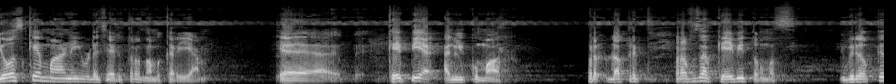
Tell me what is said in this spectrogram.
ജോസ് കെ മാണിയുടെ ചരിത്രം നമുക്കറിയാം. K P Anilkumar doctor professor K V Thomas ഇവരൊക്കെ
